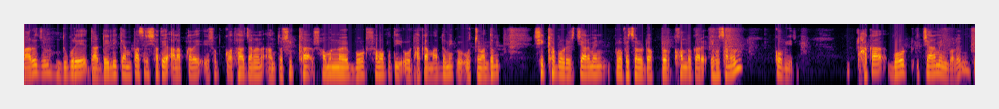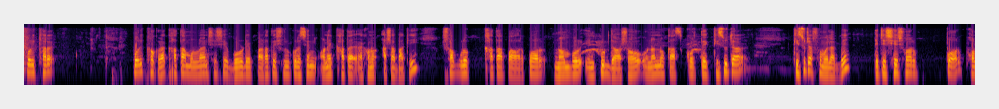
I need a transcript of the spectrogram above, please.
বারোই জুন দুপুরে দ্য ডেইলি ক্যাম্পাসের সাথে আলাপকালে এসব কথা জানান আন্তঃশিক্ষা সমন্বয় বোর্ড সভাপতি ও ঢাকা মাধ্যমিক ও উচ্চ মাধ্যমিক শিক্ষা বোর্ডের chairman professor doctor Khandakar Ehsanul Kabir. Dhaka board chairman বলেন, পরীক্ষার পরীক্ষকরা খাতা মূল্যায়ন শেষে বোর্ডে পাঠাতে শুরু করেছেন। অনেক খাতা এখনও আসা বাকি। সবগুলো খাতা পাওয়ার পর নম্বর ইনপুট দেওয়া সহ অন্যান্য কাজ করতে কিছুটা কিছুটা সময় লাগবে। এটি শেষ হওয়ার পর ফল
